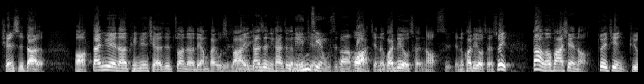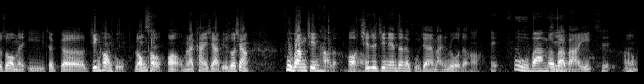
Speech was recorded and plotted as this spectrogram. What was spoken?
前十大的哦，单月呢平均起来是赚了两百五十八亿，但是你看这个年减五十八，哇，减了快六成哦，是减了快六成。所以大家有没有发现哦？最近比如说我们以这个金控股龙头哦，我们来看一下，比如说像富邦金好了哦，其实今天真的股价还蛮弱的哈。哎，富邦二八八一是嗯。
